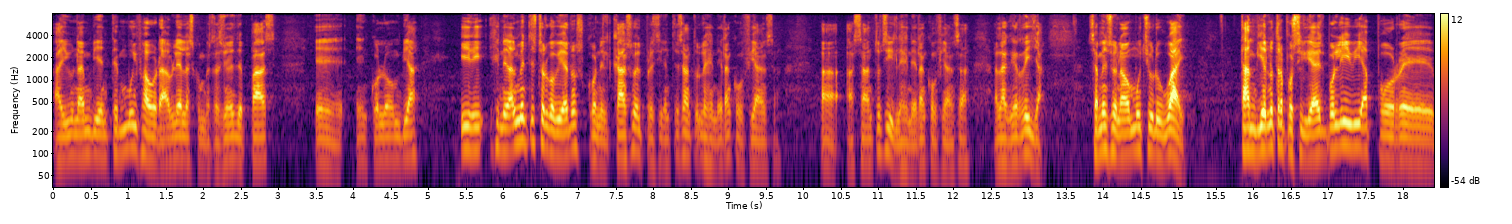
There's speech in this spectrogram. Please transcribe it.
hay un ambiente muy favorable a las conversaciones de paz eh, en Colombia y generalmente estos gobiernos, con el caso del presidente Santos, le generan confianza a, Santos y le generan confianza a la guerrilla. Se ha mencionado mucho Uruguay. También otra posibilidad es Bolivia por, eh,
